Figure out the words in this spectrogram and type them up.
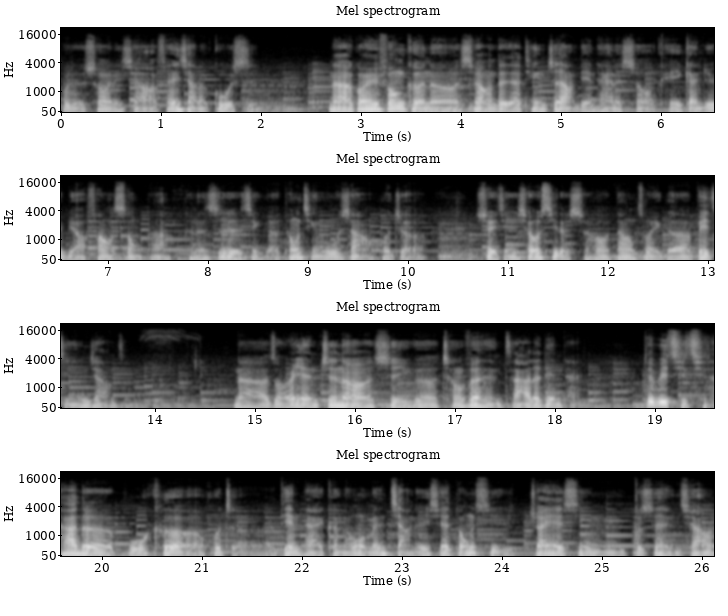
或者说你想要分享的故事。那关于风格呢，希望大家听这档电台的时候可以感觉比较放松啊，可能是这个通勤路上或者睡前休息的时候当做一个背景音这样子。那总而言之呢，是一个成分很杂的电台。对比起其他的播客或者电台，可能我们讲的一些东西专业性不是很强，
